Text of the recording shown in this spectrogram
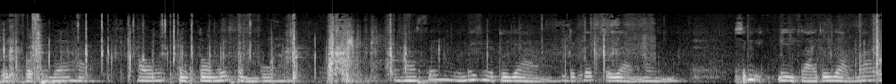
สิบขวบคนนี้ค่ะเขาเติบโตไม่สมบูรณ์นะคะซึ่งนี่คือตัวอย่างเล็กๆตัวอย่างหนึ่ง ซึ่งมีอีกหลายตัวอย่างมาก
